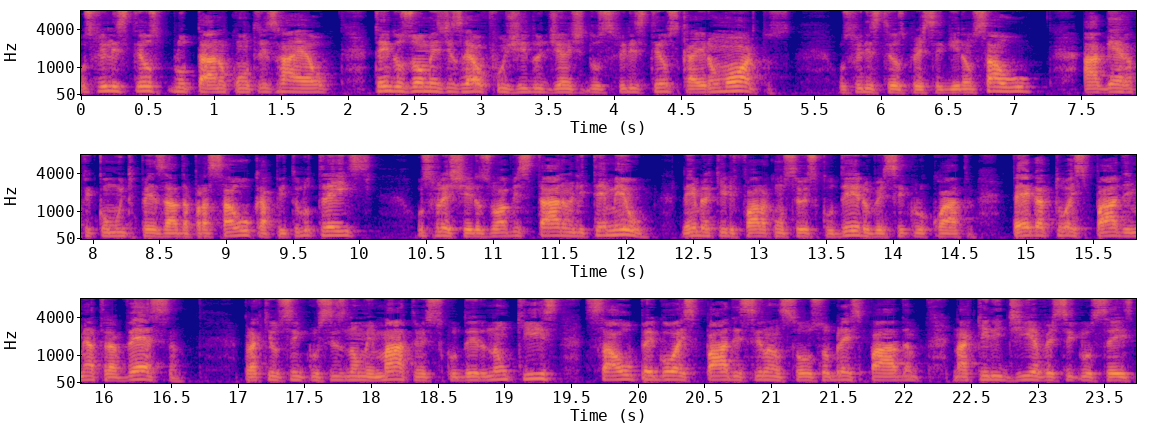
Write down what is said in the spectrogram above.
os filisteus lutaram contra Israel, tendo os homens de Israel fugido diante dos filisteus, caíram mortos. Os filisteus perseguiram Saul. A guerra ficou muito pesada para Saul, capítulo 3. Os flecheiros o avistaram, ele temeu. Lembra que ele fala com seu escudeiro, versículo 4: Pega a tua espada e me atravessa, para que os incircuncisos não me matem. O escudeiro não quis. Saul pegou a espada e se lançou sobre a espada. Naquele dia, versículo 6,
